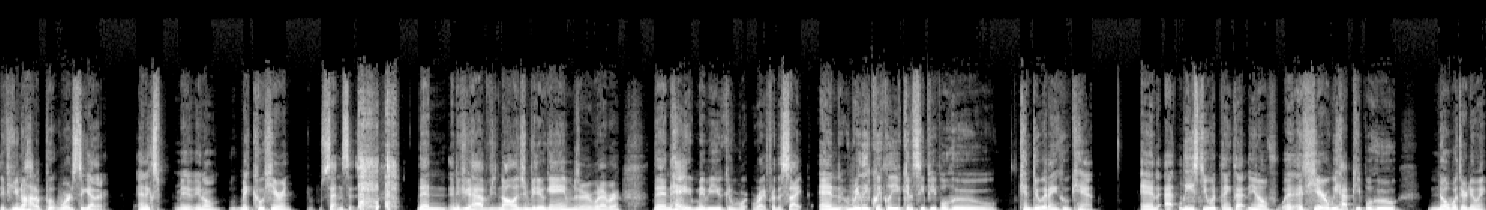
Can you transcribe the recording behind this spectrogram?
if you know how to put words together and exp- you know make coherent sentences, then and if you have knowledge in video games or whatever, then hey, maybe you could w- write for the site." And really quickly, you can see people who can do it and who can't. And at least you would think that you know, here we have people who know what they're doing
